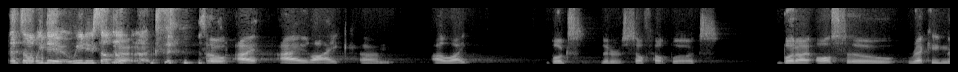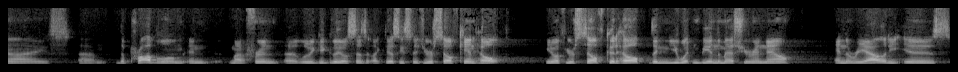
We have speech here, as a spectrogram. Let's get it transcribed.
That's all we do. We do self help yeah. books. so I I like um, I like books that are self help books but I also recognize um, the problem. And my friend uh, Louis Giglio says it like this: He says, "Yourself can't help. You know, if yourself could help, then you wouldn't be in the mess you're in now." And the reality is,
